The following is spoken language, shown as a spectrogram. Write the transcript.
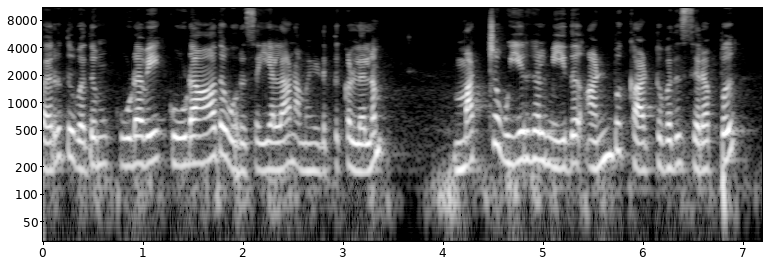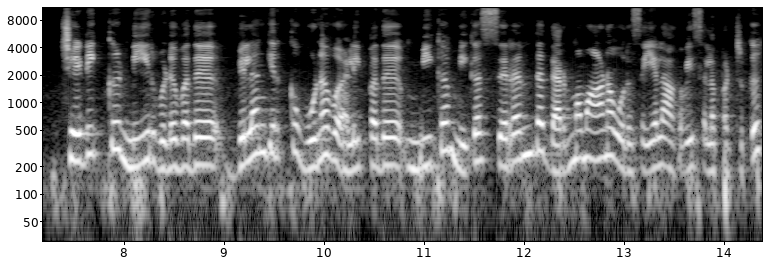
கருதுவதும் கூடவே கூடாத ஒரு செயலாக நம்ம எடுத்துக்கொள்ளலும். மற்ற உயிர்கள் மீது அன்பு காட்டுவது சிறப்பு. செடிக்கு நீர் விடுவது விலங்கிற்கு உணவு அளிப்பது மிக மிக சிறந்த தர்மமான ஒரு செயலாகவே சொல்லப்பட்டிருக்கு.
